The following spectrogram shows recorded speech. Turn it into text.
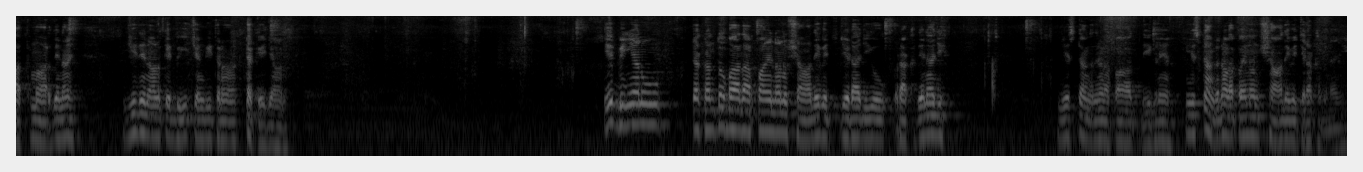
ਹੱਥ ਮਾਰ ਦੇਣਾ ਹੈ, ਜਿਹਦੇ ਨਾਲ ਕਿ ਬੀਜ ਚੰਗੀ ਤਰ੍ਹਾਂ ਢਕੇ ਜਾਣ। ਇਹ ਬੀਆਂ ਨੂੰ ਢੱਕਣ ਤੋਂ ਬਾਅਦ ਆਪਾਂ ਇਹਨਾਂ ਨੂੰ ਛਾਂ ਦੇ ਵਿੱਚ ਜਿਹੜਾ ਜੀ ਉਹ ਰੱਖ ਦੇਣਾ ਜੀ। ਜਿਸ ਢੰਗ ਨਾਲ ਆਪਾਂ ਦੇਖ ਰਹੇ ਹਾਂ। ਇਸ ਢੰਗ ਨਾਲ ਆਪਾਂ ਇਹਨਾਂ ਨੂੰ ਛਾਂ ਦੇ ਵਿੱਚ ਰੱਖ ਦੇਣਾ ਜੀ।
